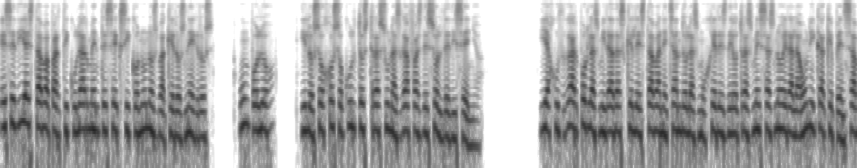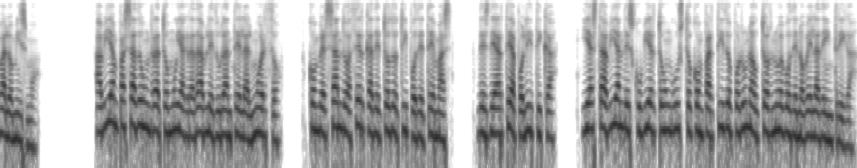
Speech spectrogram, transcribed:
Ese día estaba particularmente sexy con unos vaqueros negros, un polo, y los ojos ocultos tras unas gafas de sol de diseño. Y a juzgar por las miradas que le estaban echando las mujeres de otras mesas no era la única que pensaba lo mismo. Habían pasado un rato muy agradable durante el almuerzo, conversando acerca de todo tipo de temas, desde arte a política, y hasta habían descubierto un gusto compartido por un autor nuevo de novela de intriga.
